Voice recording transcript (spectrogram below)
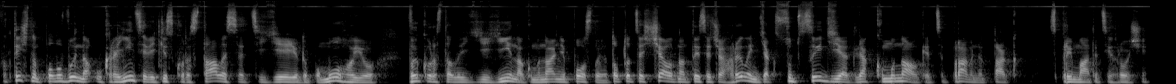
Фактично, половина українців, які скористалися цією допомогою, використали її на комунальні послуги. Тобто, це ще одна тисяча гривень як субсидія для комуналки. Це правильно так сприймати ці гроші.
